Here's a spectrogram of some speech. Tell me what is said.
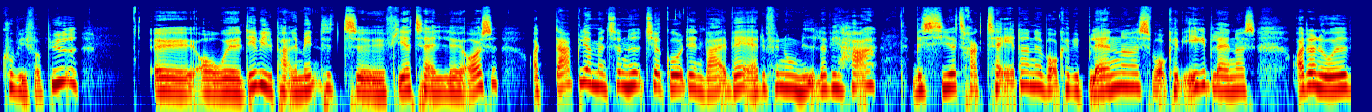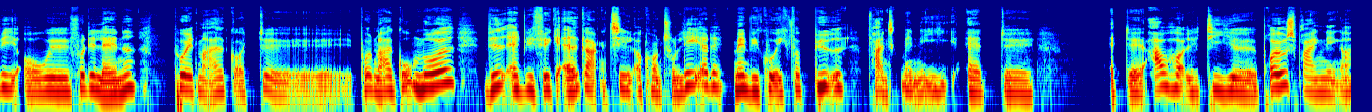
kunne vi forbyde. Øh, og det ville parlamentets øh, flertal øh, også. Og der bliver man så nødt til at gå den vej. Hvad er det for nogle midler, vi har? Hvad siger traktaterne? Hvor kan vi blande os? Hvor kan vi ikke blande os? Og der nåede vi at øh, få det landet på et meget godt, øh, på en meget god måde, ved at vi fik adgang til at kontrollere det, men vi kunne ikke forbyde franskmændene i at, øh, at øh, afholde de øh, prøvesprængninger,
